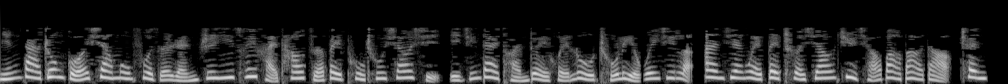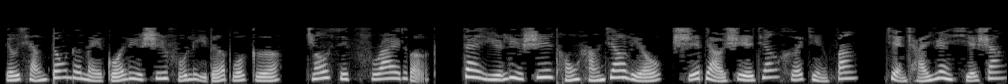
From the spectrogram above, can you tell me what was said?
明大中国项目负责人之一崔海涛，则被曝出消息，已经带团队回路处理危机了，案件未被撤销。据侨报报道，趁刘强东的美国律师弗里德伯格 （Joseph Friedberg）。在与律师同行交流时，表示将和警方、检察院协商，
